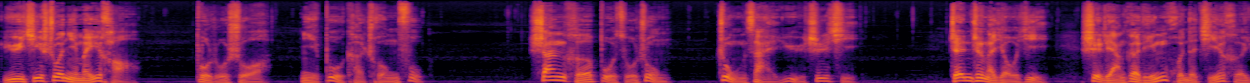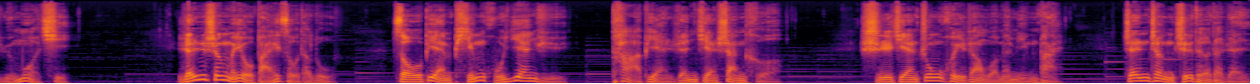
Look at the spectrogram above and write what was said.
与其说你美好，不如说你不可重复。山河不足重，重在遇知己。真正的友谊是两个灵魂的结合与默契。人生没有白走的路。走遍平湖烟雨，踏遍人间山河，时间终会让我们明白，真正值得的人，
